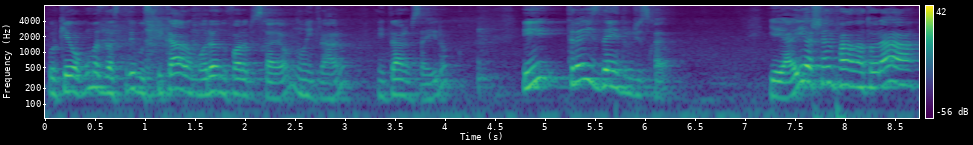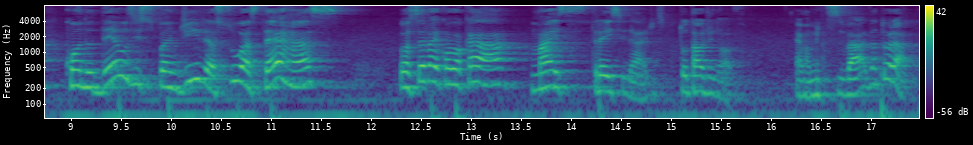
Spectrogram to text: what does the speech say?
porque algumas das tribos ficaram morando fora de Israel, não entraram, entraram e saíram, e três dentro de Israel. E aí Hashem fala na Torá, quando Deus expandir as suas terras, você vai colocar mais três cidades, total de nove. É uma mitzvah da Torá.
